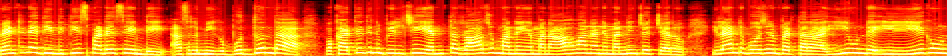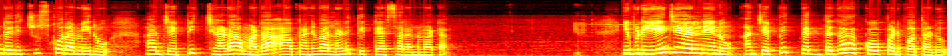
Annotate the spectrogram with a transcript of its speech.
వెంటనే దీన్ని తీసి పడేసేయండి. అసలు మీకు బుద్ధి ఉందా ఒక అతిథిని పిలిచి ఎంత రాజు మన మన ఆహ్వానాన్ని మన్నించి వచ్చారు ఇలాంటి భోజనం పెడతారా? ఈ ఉండే ఈ ఈగ ఉండేది చూసుకోరా మీరు? అని చెప్పి చెడామడ ఆ పని వాళ్ళని తిట్టేస్తారనమాట ఇప్పుడు ఏం చేయాలి నేను? అని చెప్పి పెద్దగా కోపడిపోతాడు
